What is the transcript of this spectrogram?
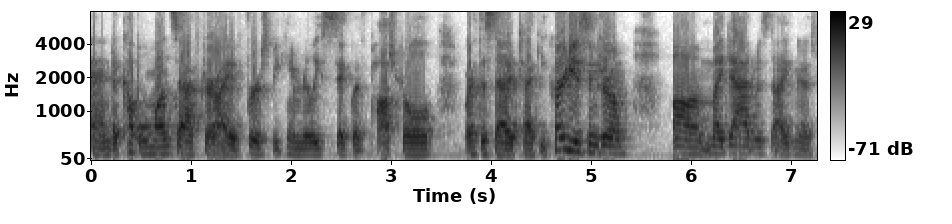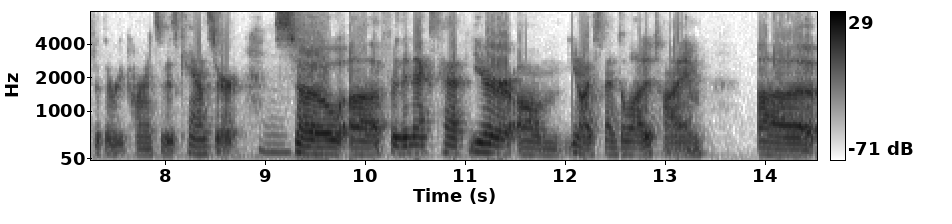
and a couple months after I first became really sick with postural orthostatic tachycardia syndrome, um, my dad was diagnosed with a recurrence of his cancer. Mm. So uh, for the next half year, um, you know, I spent a lot of time uh,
